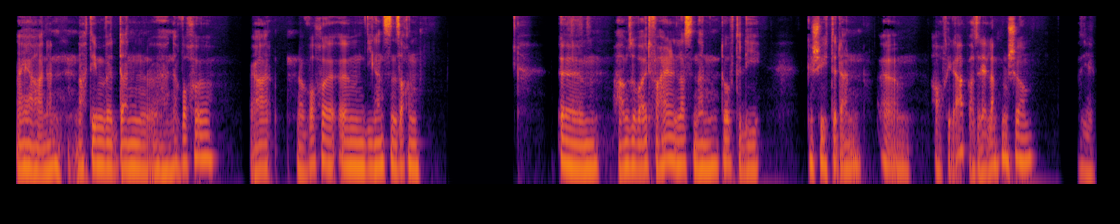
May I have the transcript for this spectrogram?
naja, und dann, nachdem wir dann äh, eine Woche, ja, eine Woche ähm, die ganzen Sachen ähm, haben so weit verheilen lassen, dann durfte die Geschichte dann ähm, auch wieder ab. Also der Lampenschirm. Also ihr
